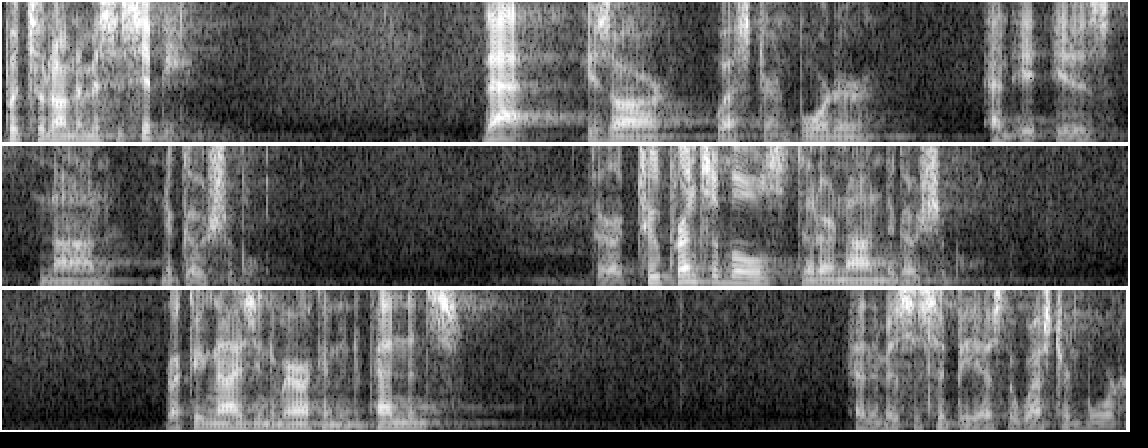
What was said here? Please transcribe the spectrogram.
puts it on the Mississippi. That is our western border, and it is non negotiable. There are two principles that are non negotiable recognizing American independence and the Mississippi as the western border.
